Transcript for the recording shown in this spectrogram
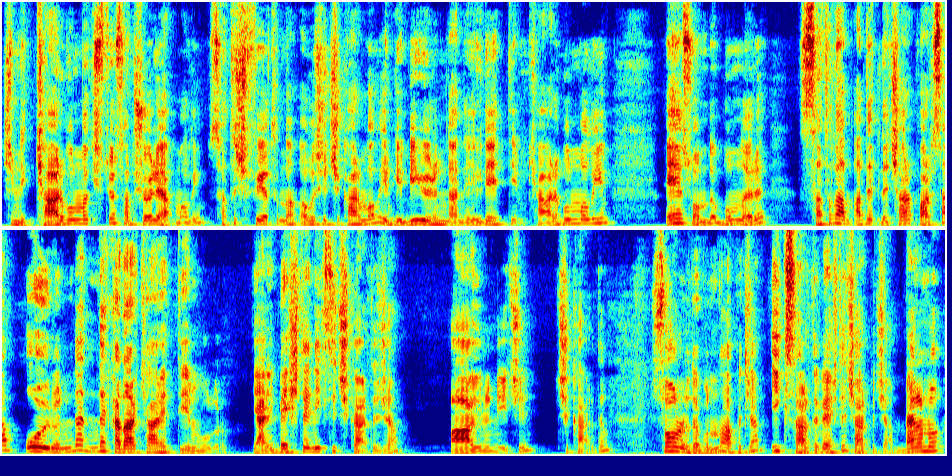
Şimdi kar bulmak istiyorsam şöyle yapmalıyım. Satış fiyatından alışı çıkarmalıyım ki bir üründen elde ettiğim karı bulmalıyım. En sonunda bunları satılan adetle çarparsam o üründen ne kadar kar ettiğimi bulurum. Yani 5'ten x'i çıkartacağım. A ürünü için çıkardım. Sonra da bunu ne yapacağım? x artı 5 ile çarpacağım. Ben onu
